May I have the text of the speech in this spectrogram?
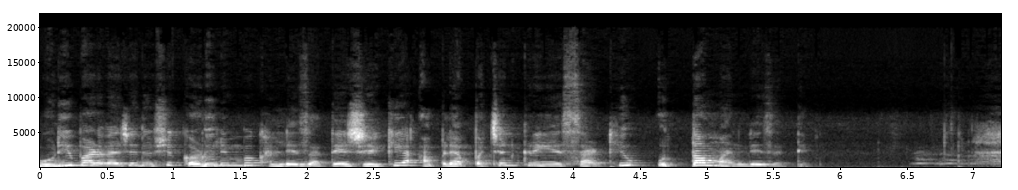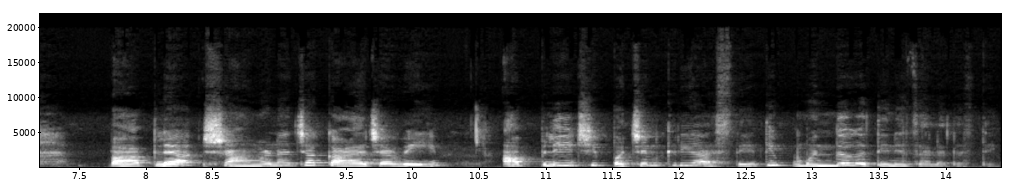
गुढीपाडव्याच्या दिवशी कडुलिंब खाल्ले जाते जे की आपल्या पचनक्रियेसाठी उत्तम मानले जाते. आपल्या श्रावणाच्या काळाच्या वेळी आपली जी पचनक्रिया असते ती मंद गतीने चालत असते.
